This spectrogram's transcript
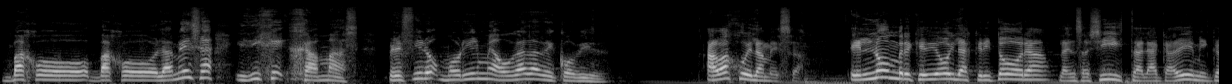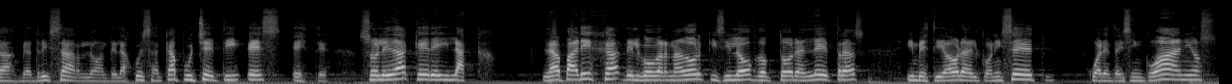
bajo, bajo la mesa y dije jamás. Prefiero morirme ahogada de COVID. abajo de la mesa. El nombre que dio hoy la escritora, la ensayista, la académica Beatriz Arlo ante la jueza Capuchetti es este, Soledad Kereilac, la pareja del gobernador Kisilov, doctora en letras, investigadora del CONICET, 45 años,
